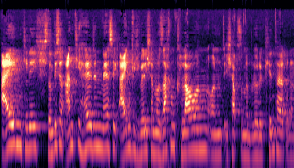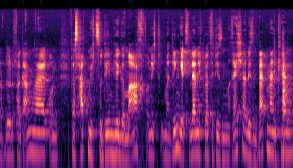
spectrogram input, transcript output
eigentlich so ein bisschen anti-heldenmäßig, eigentlich will ich ja nur Sachen klauen und ich habe so eine blöde Kindheit oder eine blöde Vergangenheit und das hat mich zu dem hier gemacht und ich tue mein Ding. Jetzt lerne ich plötzlich diesen Rächer, diesen Batman kennen.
